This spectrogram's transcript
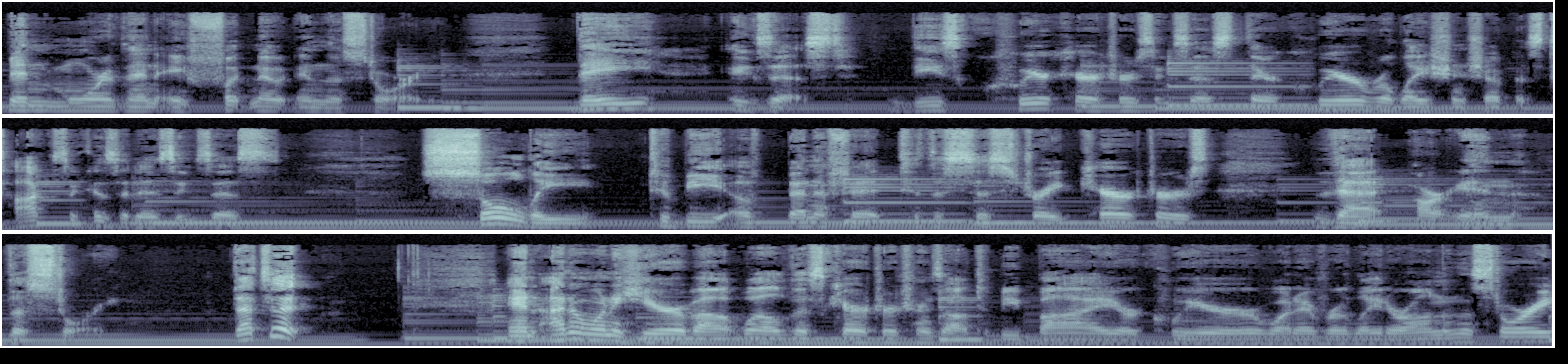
been more than a footnote in the story. They exist. These queer characters exist. Their queer relationship as toxic as it is exists solely to be of benefit to the cis straight characters that are in the story. That's it. And I don't want to hear about, well, this character turns out to be bi or queer or whatever later on in the story.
